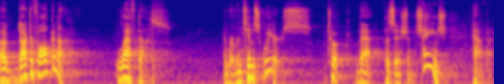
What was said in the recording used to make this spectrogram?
Uh, Dr. Falconer left us, and Reverend Tim Squeers took that position. Change happens.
